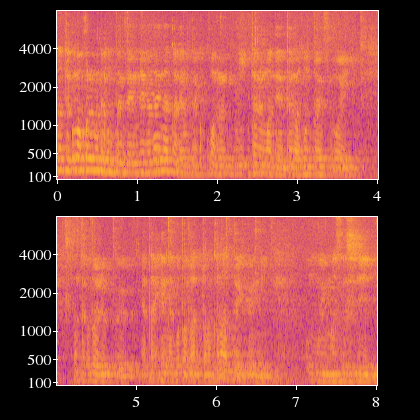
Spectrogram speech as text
なんていうか、まあ、これまで本当に前例がない中で、本当にここに至るまでというのは、本当にすごい、なんていうか、努力や大変なことがあったのかなというふうに思いますし、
